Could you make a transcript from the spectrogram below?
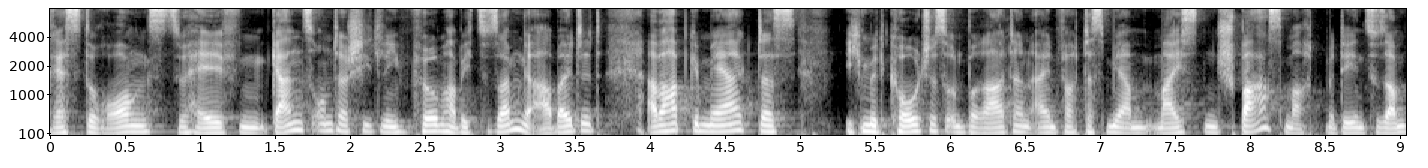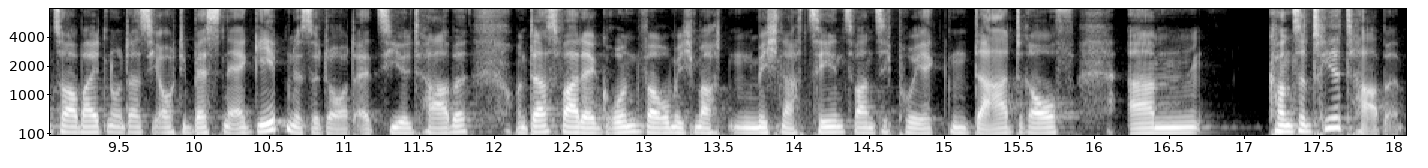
Restaurants zu helfen. Ganz unterschiedlichen Firmen habe ich zusammengearbeitet, aber habe gemerkt, dass ich mit Coaches und Beratern einfach, dass mir am meisten Spaß macht, mit denen zusammenzuarbeiten und dass ich auch die besten Ergebnisse dort erzielt habe. Und das war der Grund, warum ich mich nach 10, 20 Projekten darauf ähm, konzentriert habe.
